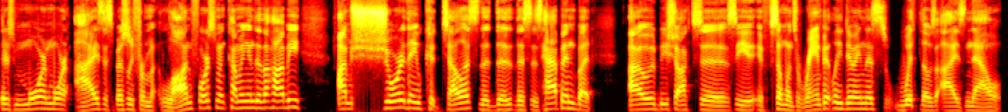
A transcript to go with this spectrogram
there's more and more eyes, especially from law enforcement, coming into the hobby. I'm sure they could tell us that the, this has happened, but I would be shocked to see if someone's rampantly doing this with those eyes now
